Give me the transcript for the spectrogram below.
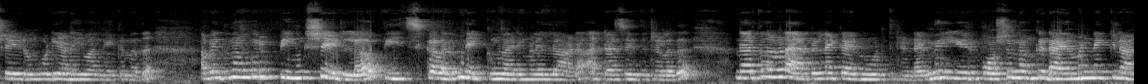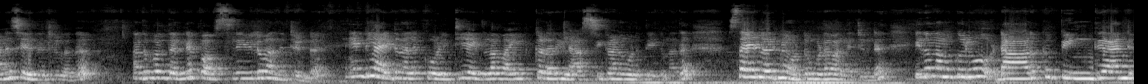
ഷെയ്ഡും കൂടിയാണ് ഈ വന്നേക്കുന്നത്. അപ്പൊ ഇത് നമുക്കൊരു പിങ്ക് ഷെയ്ഡിൽ പീച്ച് കളറും നെക്കും കാര്യങ്ങളെല്ലാം ആണ് അറ്റാച്ച് ചെയ്തിട്ടുള്ളത്. നേരത്തെ നമ്മൾ ആപ്പിൾ നെക്ക് ആയിരുന്നു കൊടുത്തിട്ടുണ്ടായിരുന്നു. ഈ ഒരു പോർഷൻ നമുക്ക് ഡയമണ്ട് നെക്കിലാണ് ചെയ്തിട്ടുള്ളത്. അതുപോലെ തന്നെ പഫ് സ്ലീവിൽ വന്നിട്ടുണ്ട്. എങ്കിലായിട്ട് നല്ല ക്വാളിറ്റി ആയിട്ടുള്ള വൈറ്റ് കളർ ഇലാസ്റ്റിക് ആണ് കൊടുത്തേക്കുന്നത്. സൈഡിൽ ഒരു നോട്ടും കൂടെ വന്നിട്ടുണ്ട്. ഇത് നമുക്കൊരു ഡാർക്ക് പിങ്ക് ആൻഡ്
